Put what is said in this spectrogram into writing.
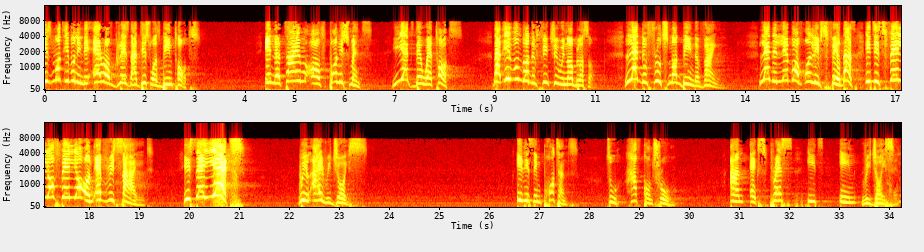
It's not even in the era of grace that this was being taught. In the time of punishment, yet they were taught that even though the fig tree will not blossom, let the fruits not be in the vine. Let the labor of olives fail. That's, it is failure, failure on every side. He said, yet will I rejoice. It is important to have control and express it in rejoicing.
